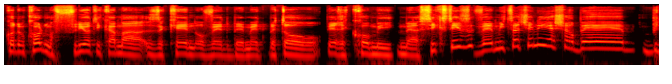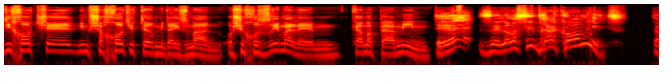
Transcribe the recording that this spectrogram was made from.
קודם כל מפליא אותי כמה זה כן עובד באמת בתור פרק קומי מהסיקסטיז, ומצד שני יש הרבה בדיחות שנמשכות יותר מדי זמן, או שחוזרים עליהם כמה פעמים. תראה, זה לא סדרה קומית. אתה,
